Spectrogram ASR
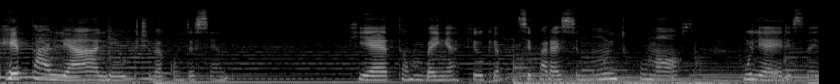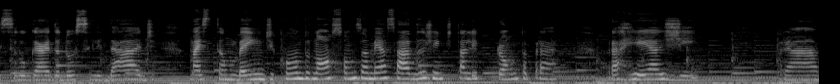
retalhar ali o que estiver acontecendo. Que é também aquilo que se parece muito com nós, mulheres, né? esse lugar da docilidade, mas também de quando nós somos ameaçadas, a gente está ali pronta para reagir, para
